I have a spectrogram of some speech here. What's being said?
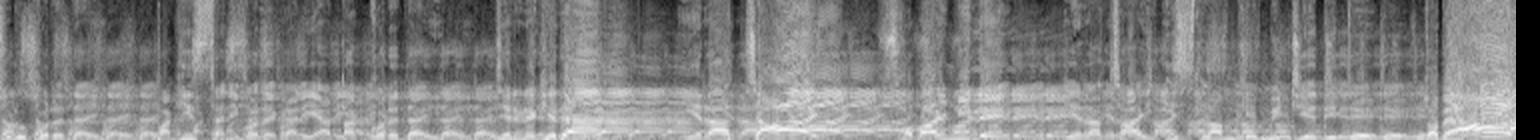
শুরু করে দেয়। পাকিস্তানি বলে গাড়ি অ্যাটাক করে দেয়। জেনে রেখে দেন এরা চায় সবাই মিলে এরা চায় ইসলামকে মিটিয়ে দিতে। তবে আজ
